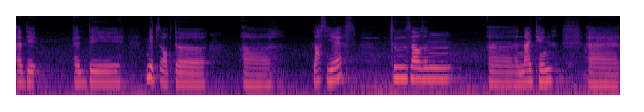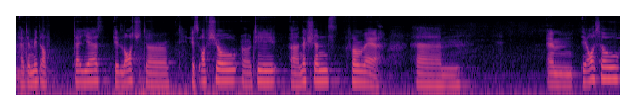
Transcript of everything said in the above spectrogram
at the at the mid of the uh, last year, 2000 uh, 19, uh, at the mid of that year, it launched uh, its official T Nextions firmware. Um, and it also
